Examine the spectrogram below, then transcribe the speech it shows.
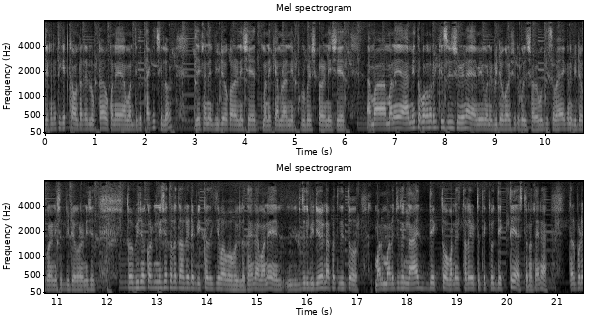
যেখানে টিকিট কাউন্টারের লোকটা, ওখানে আমার দিকে তাকিয়েছিল যে এখানে ভিডিও করা নিষেধ মানে ক্যামেরা নিয়ে প্রবেশ করা নিষেধ। আমার মানে আমি তো করি কিছু শুনি নাই। আমি মানে ভিডিও করা শুরু করেছি, সবাই বলতেছে, ভাই, এখানে ভিডিও করা নিষেধ, ভিডিও করা নিষেধ। তো ভিডিও করা নিষেধ হলে তাহলে এটা বিখ্যাত কীভাবে হইল, তাই না? মানে যদি ভিডিও না করতে দিত মানে মানে যদি না দেখতো মানে তাহলে ওইটাতে কেউ দেখতে আসতো না, তাই না? তারপরে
